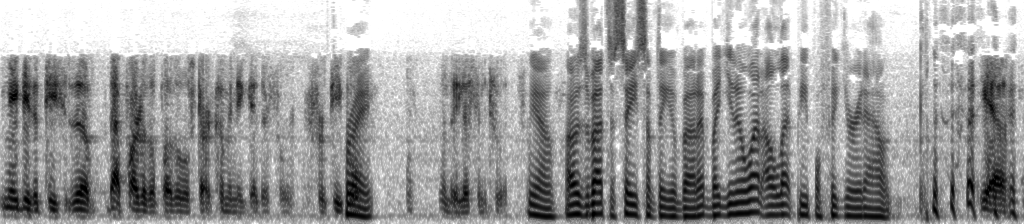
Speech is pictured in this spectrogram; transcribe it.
maybe the piece, the, that part of the puzzle will start coming together for for people Right. when they listen to it. Yeah, I was about to say something about it, but you know what? I'll let people figure it out. Yeah.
